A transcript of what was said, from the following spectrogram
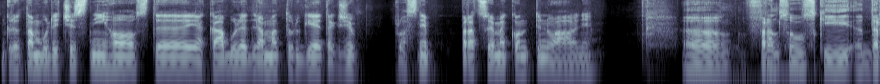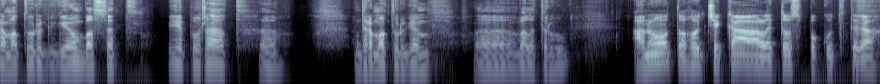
kdo tam bude čestný host, jaká bude dramaturgie, takže vlastně pracujeme kontinuálně. Uh, francouzský dramaturg Guillaume Basset je pořád uh, dramaturgem v uh, veletrhu? Ano, toho čeká letos, pokud teda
